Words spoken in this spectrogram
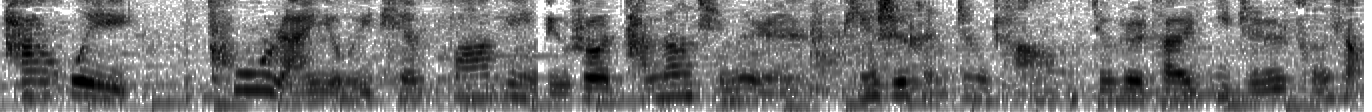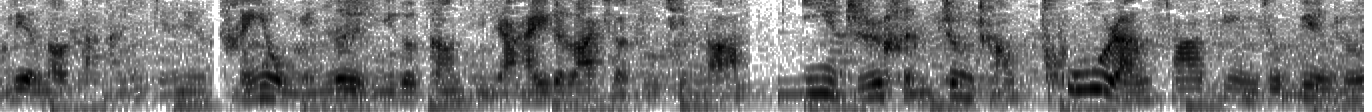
他会突然有一天发病，比如说弹钢琴的人，平时很正常，就是他一直从小练到大，已经很有名的一个钢琴家，还一个拉小提琴的，一直很正常，突然发病就变成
